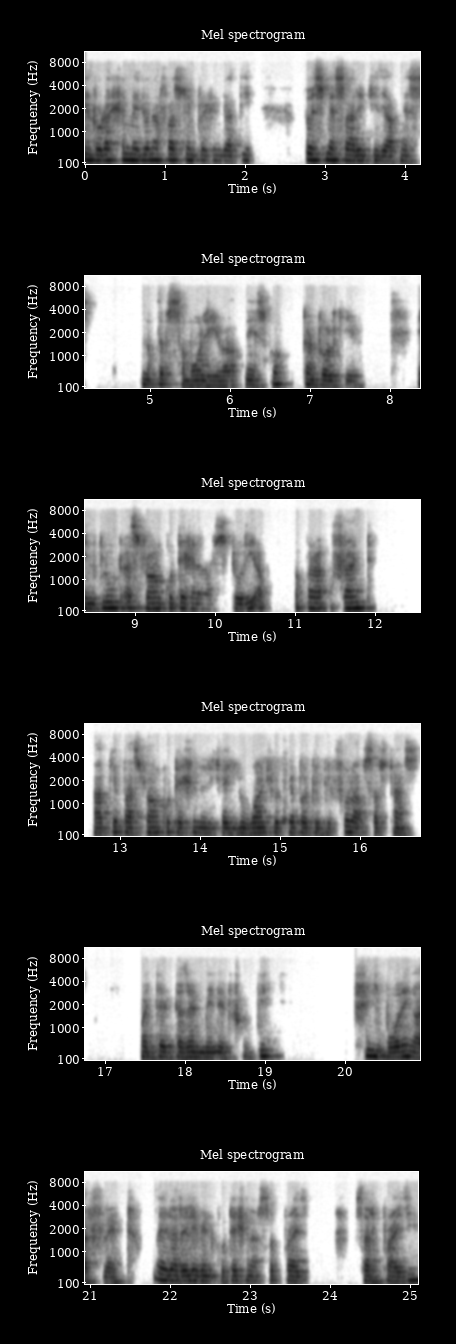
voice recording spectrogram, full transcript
इंट्रोडक्शन में जो ना फ़र्स्ट इंप्रेशन जाती है तो इसमें सारी चीज़ें आपने मतलब समोल ली हो आपने इसको कंट्रोल की हो include a strong quotation of story front आपके पास स्ट्रॉन्ग कोटेशन होनी चाहिए। You want your paper to be full of substance but that doesn't mean it should be feel boring or flat add a relevant quotation or surprise, surprising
